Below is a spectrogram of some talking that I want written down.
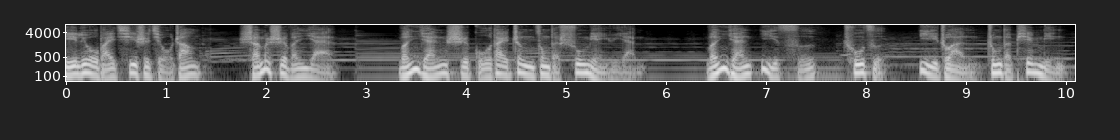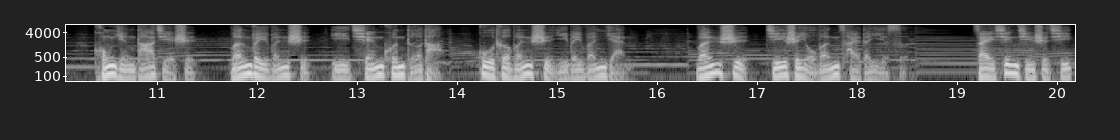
第六百七十九章：什么是文言？文言是古代正宗的书面语言。文言一词出自《易传》中的篇名。孔颖达解释：“文为文士，以乾坤得大，故特文士以为文言。文士即是有文采的意思。”在先秦时期，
